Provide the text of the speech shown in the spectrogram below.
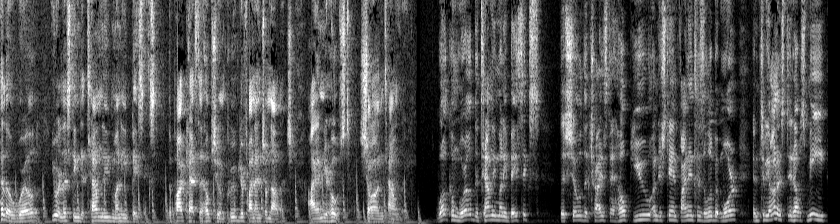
Hello, world. You are listening to Townley Money Basics, the podcast that helps you improve your financial knowledge. I am your host, Shawn Townley. Welcome, world, to Townley Money Basics, the show that tries to help you understand finances a little bit more. And to be honest, it helps me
